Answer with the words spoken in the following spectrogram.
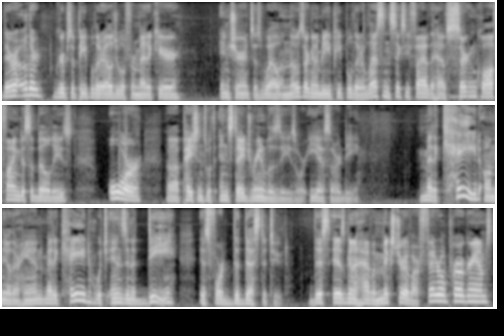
There are other groups of people that are eligible for Medicare insurance as well, and those are going to be people that are less than 65 that have certain qualifying disabilities or uh, patients with end stage renal disease or ESRD. Medicaid, on the other hand, Medicaid, which ends in a D, is for the destitute. This is going to have a mixture of our federal programs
